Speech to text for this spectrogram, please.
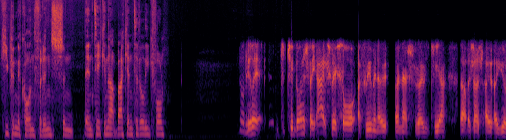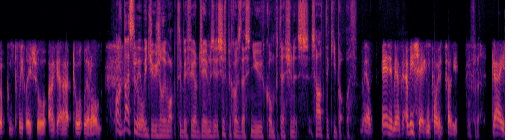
keeping the confidence, and then taking that back into the league form. Not really. To be honest with you, I actually thought if we went out on this round here, that was us out of Europe completely. So I get that totally wrong. Oh, that's the way we'd usually work. To be fair, James, it's just because this new competition, it's it's hard to keep up with. Well, anyway, I've got a wee second point for you. Go for it. Guys,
